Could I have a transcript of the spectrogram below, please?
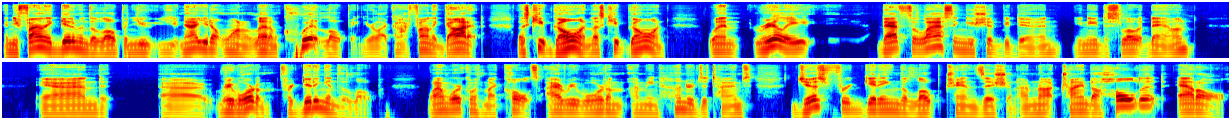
and you finally get them in the lope. And you, you now you don't want to let them quit loping. You're like, oh, I finally got it. Let's keep going. Let's keep going. When really, that's the last thing you should be doing. You need to slow it down and uh, reward them for getting into the lope. When I'm working with my colts, I reward them. I mean, hundreds of times just for getting the lope transition. I'm not trying to hold it at all.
